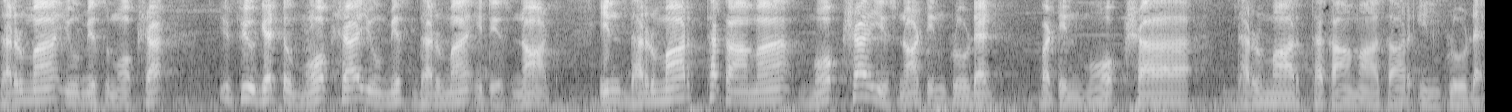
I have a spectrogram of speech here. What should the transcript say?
dharma, you miss moksha. If you get moksha, you miss dharma. It is not. In dharmartha kama, moksha is not included. But in moksha, dharmartha kamas are included.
